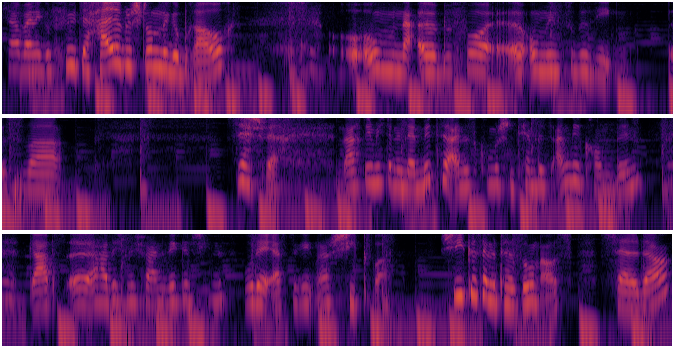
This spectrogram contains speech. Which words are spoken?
Ich habe eine gefühlte halbe Stunde gebraucht, um, äh, bevor, äh, um ihn zu besiegen. Es war sehr schwer. Nachdem ich dann in der Mitte eines komischen Tempels angekommen bin, äh, habe ich mich für einen Weg entschieden, wo der erste Gegner Sheik war. Sheik ist eine Person aus Zelda,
